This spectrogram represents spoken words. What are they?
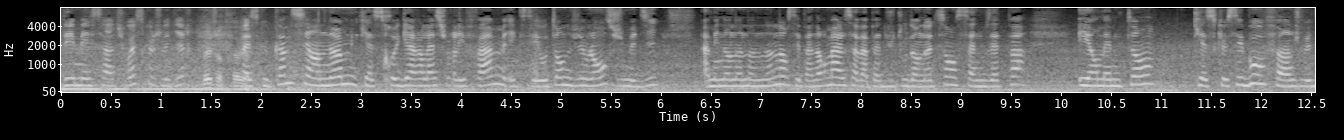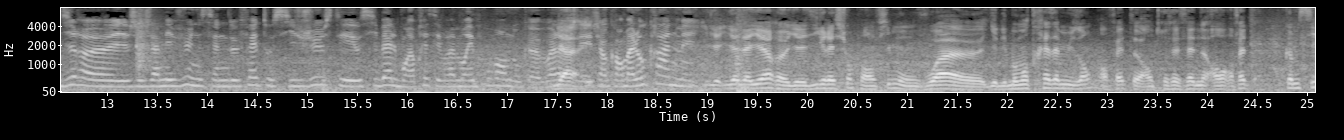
d'aimer ça, tu vois ce que je veux dire? Ouais, Parce que comme c'est un homme qui a ce regard-là sur les femmes et que c'est autant de violence, je me dis ah mais non non non non non, c'est pas normal, ça va pas du tout dans notre sens, ça nous aide pas. Et en même temps, qu'est-ce que c'est beau. Enfin je veux dire euh, j'ai jamais vu une scène de fête aussi juste et aussi belle. Bon après c'est vraiment éprouvant donc euh, voilà j'ai encore mal au crâne mais il y a, a d'ailleurs euh, il y a des digressions pendant le film où on voit il y a des moments très amusants en fait entre ces scènes. En, en fait comme si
